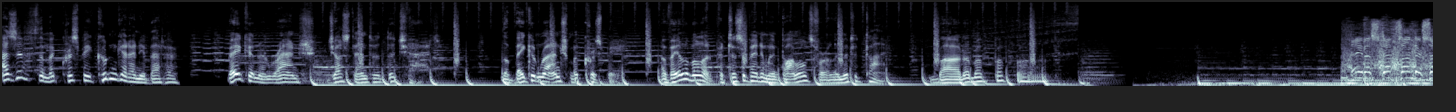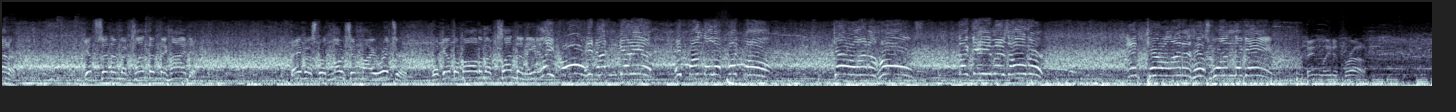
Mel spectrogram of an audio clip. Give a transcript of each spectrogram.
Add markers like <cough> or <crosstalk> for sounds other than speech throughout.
As if the McCrispy couldn't get any better, Bacon and Ranch just entered the chat. The Bacon Ranch McCrispy, available at participating McDonald's for a limited time. Ba-da-ba-ba-ba. Davis steps under center. Gibson and McClendon behind him. Davis with motion by Richard. Will give the ball to McClendon. He leaps. Oh, he doesn't get in. He fumbled the football.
